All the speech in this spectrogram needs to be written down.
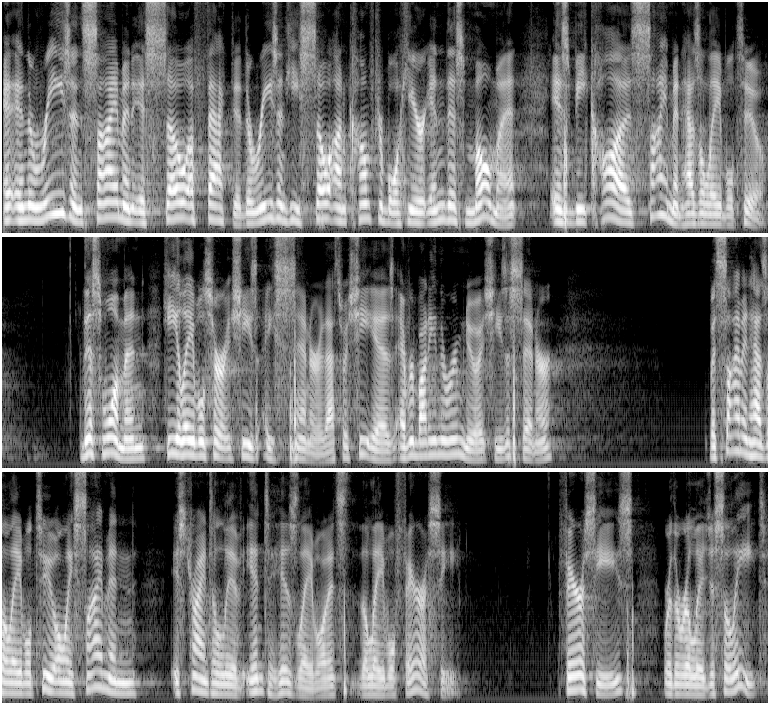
And, and the reason Simon is so affected, the reason he's so uncomfortable here in this moment, is because Simon has a label too. This woman, he labels her, she's a sinner. That's what she is. Everybody in the room knew it. She's a sinner. But Simon has a label too, only Simon is trying to live into his label, and it's the label Pharisee. Pharisees were the religious elite.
